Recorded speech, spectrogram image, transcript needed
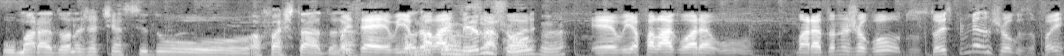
O Maradona já tinha sido afastado, né? Pois é, eu ia No falar primeiro disso agora. jogo, né? É, eu ia falar agora, o Maradona jogou dos dois primeiros jogos, não foi?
